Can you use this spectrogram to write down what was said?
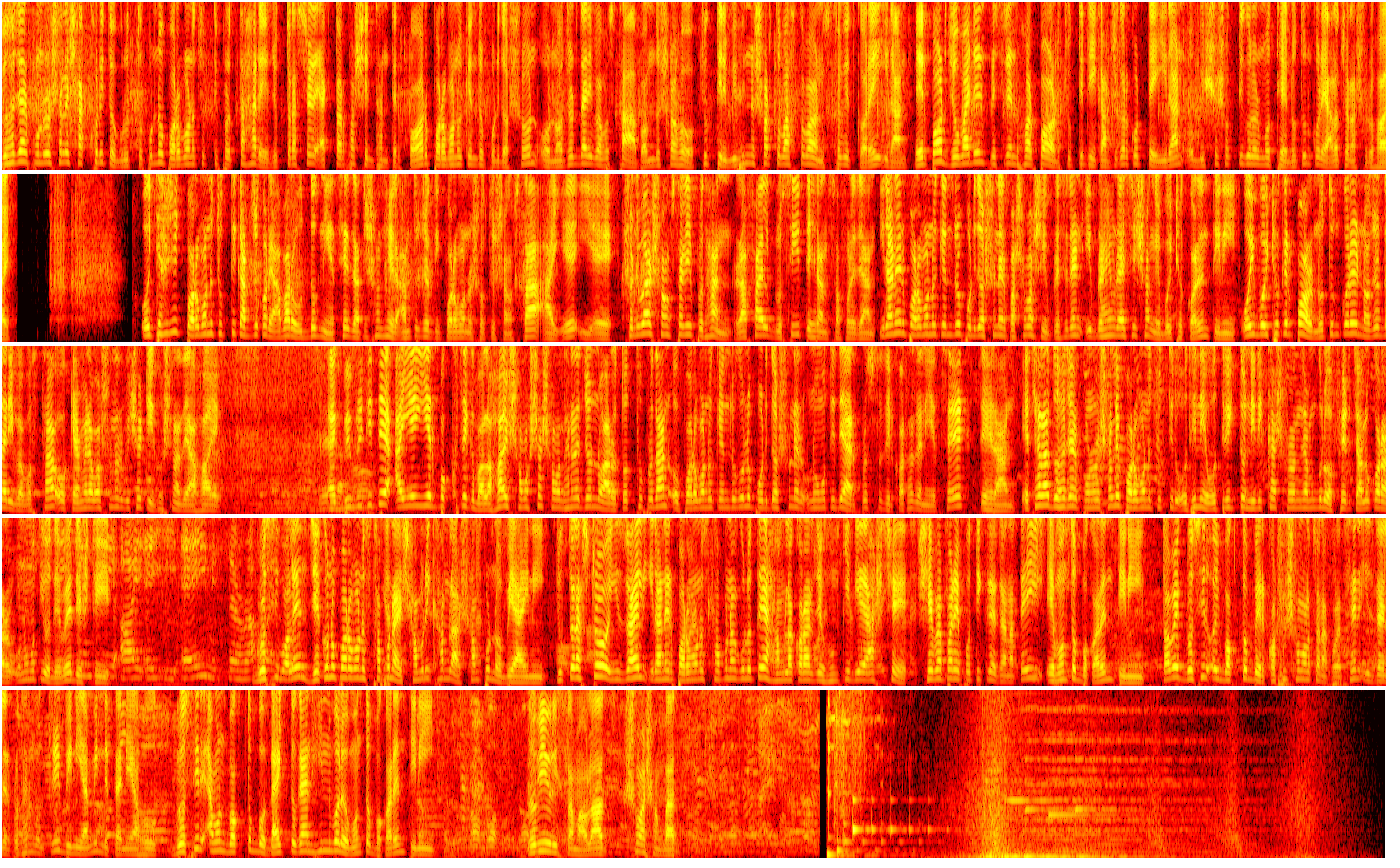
দু হাজার পনেরো সালে স্বাক্ষরিত গুরুত্বপূর্ণ পরমাণু চুক্তি প্রত্যাহারে যুক্তরাষ্ট্রের একতরফা সিদ্ধান্তের পর পরমাণু কেন্দ্র পরিদর্শন ও নজরদারি ব্যবস্থা বন্ধসহ চুক্তির বিভিন্ন শর্ত বাস্তবায়ন স্থগিত করে ইরান। এরপর জো বাইডেন প্রেসিডেন্ট হওয়ার পর চুক্তিটি কার্যকর করতে ইরান ও বিশ্ব শক্তিগুলোর মধ্যে নতুন করে আলোচনা শুরু হয়। ঐতিহাসিক পরমাণু চুক্তি কার্যকরে আবারও উদ্যোগ নিয়েছে জাতিসংঘের আন্তর্জাতিক পরমাণু শক্তি সংস্থা আইএইএ শনিবার সংস্থাটির প্রধান রাফায়েল গ্রুসি তেহরান সফরে যান। ইরানের পরমাণু কেন্দ্র পরিদর্শনের পাশাপাশি প্রেসিডেন্ট ইব্রাহিম রাইসির সঙ্গে বৈঠক করেন তিনি। ওই বৈঠকের পর নতুন করে নজরদারি ব্যবস্থা ও ক্যামেরা বসানোর বিষয়টি ঘোষণা দেওয়া হয়। এক বিবৃতিতে আইএই এর পক্ষ থেকে বলা হয় সমস্যা সমাধানের জন্য আরও তথ্য প্রদান ও পরমাণু কেন্দ্রগুলো পরিদর্শনের অনুমতি দেওয়ার প্রস্তুতির কথা জানিয়েছে তেহরান। এছাড়া দু হাজার পনেরো সালে পরমাণু চুক্তির অধীনে অতিরিক্ত নিরীক্ষা সরঞ্জামগুলো ফের চালু করার অনুমতিও দেবে দেশটি। গ্রোসি বলেন যে কোনো পরমাণু স্থাপনায় সামরিক হামলা সম্পূর্ণ বেআইনি। যুক্তরাষ্ট্র ইসরায়েল ইরানের পরমাণু স্থাপনাগুলোতে হামলা করার যে হুমকি দিয়ে আসছে সে ব্যাপারে প্রতিক্রিয়া জানাতেই এ মন্তব্য করেন তিনি। তবে গ্রোসির ওই বক্তব্যের কঠোর সমালোচনা করেছেন ইসরায়েলের প্রধানমন্ত্রী বিনিয়ামিন নেতানিয়াহু। গ্রোসির এমন বক্তব্য দায়িত্বজ্ঞানহীন বলেও মন্তব্য করেন তিনি। রবিউল ইসলাম আওলাদ সময় সংবাদ।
